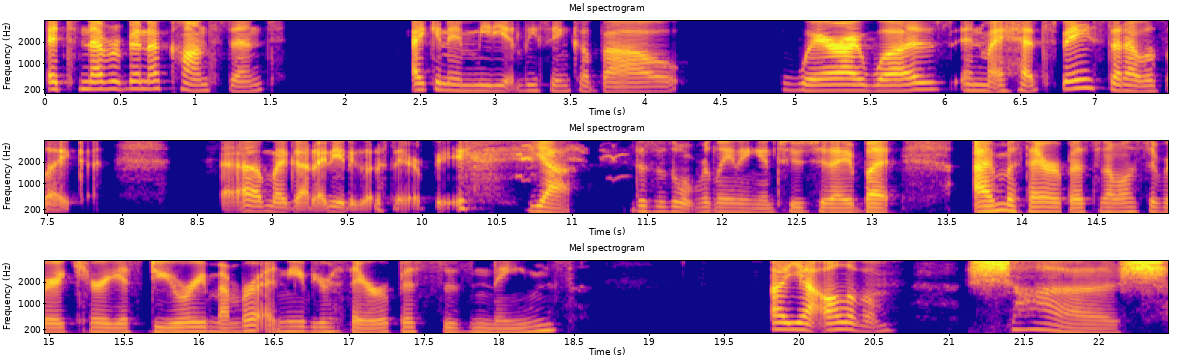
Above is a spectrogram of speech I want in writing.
It's never been a constant. I can immediately think about where I was in my headspace that I was like, oh my God, I need to go to therapy. yeah, this is what we're leaning into today. But I'm a therapist and I'm also very curious. Do you remember any of your therapists' names? Uh, yeah, all of them. Shush.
